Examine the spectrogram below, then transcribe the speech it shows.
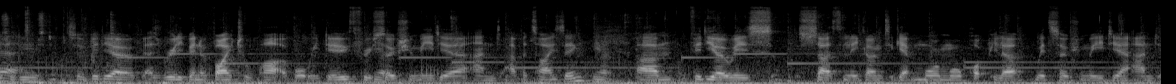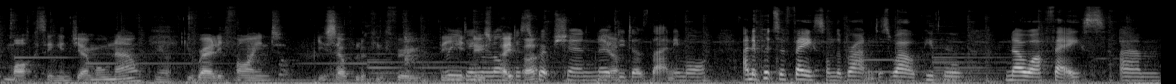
Yeah. you've used? So video has really been a vital part of what we do through Yeah. social media and advertising. Yeah, Um, video is certainly going to get more and more popular with social media and marketing in general now. yeah. You rarely find yourself looking through the reading a long description. Nobody Yeah. does that anymore, and it puts a face on the brand as well. People know our face. Um,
